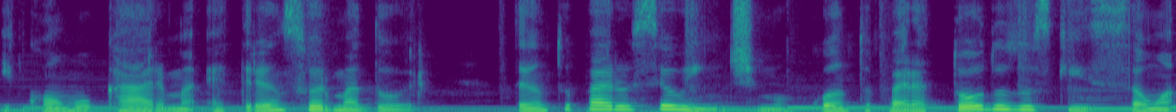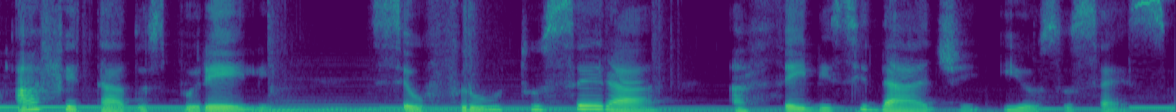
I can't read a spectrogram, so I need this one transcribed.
E como o karma é transformador, tanto para o seu íntimo quanto para todos os que são afetados por ele, seu fruto será a felicidade e o sucesso.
